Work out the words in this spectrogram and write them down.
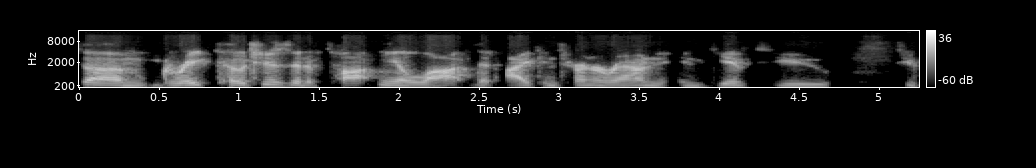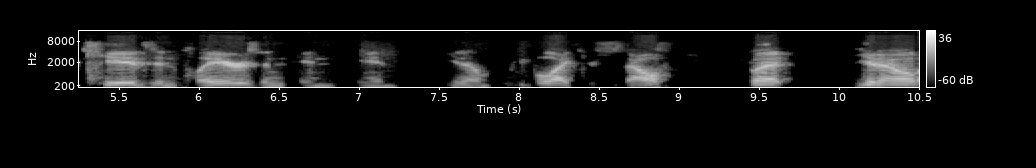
some great coaches that have taught me a lot that I can turn around and give to to kids and players and and, and you know people like yourself. But you know,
